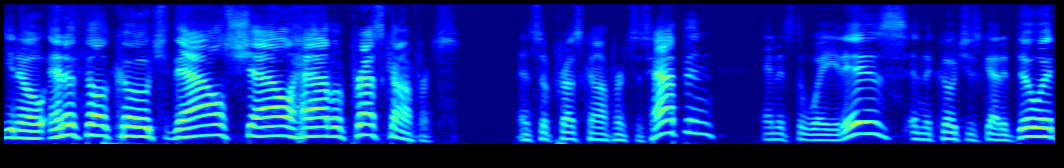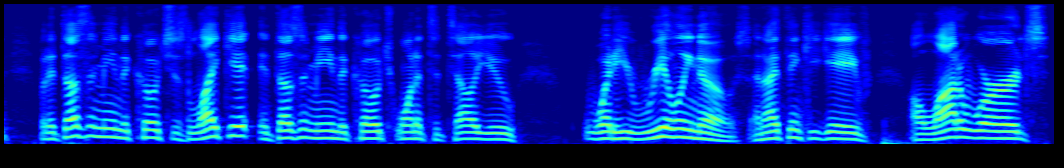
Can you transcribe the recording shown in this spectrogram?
you know, NFL coach, thou shall have a press conference. And so press conferences happen, and it's the way it is, and the coach has got to do it. But it doesn't mean the coaches like it. It doesn't mean the coach wanted to tell you what he really knows. And I think he gave a lot of words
